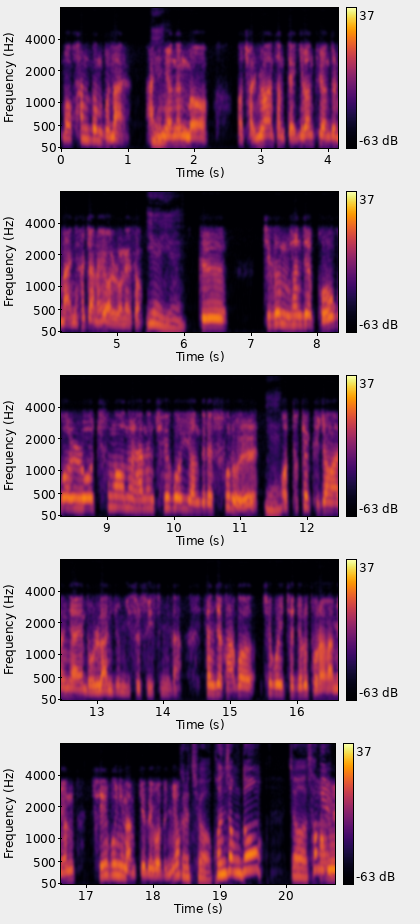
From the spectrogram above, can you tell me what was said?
뭐 황금 분할 아니면은 뭐 어, 절묘한 선택 이런 표현들 많이 하잖아요 언론에서. 예, 예. 그 지금 현재 보궐로 충원을 하는 최고위원들의 수를 예. 어떻게 규정하느냐에 논란이 좀 있을 수 있습니다. 현재 과거 최고위 체제로 돌아가면 세 분이 남게 되거든요. 그렇죠. 권성동, 저 성일종,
